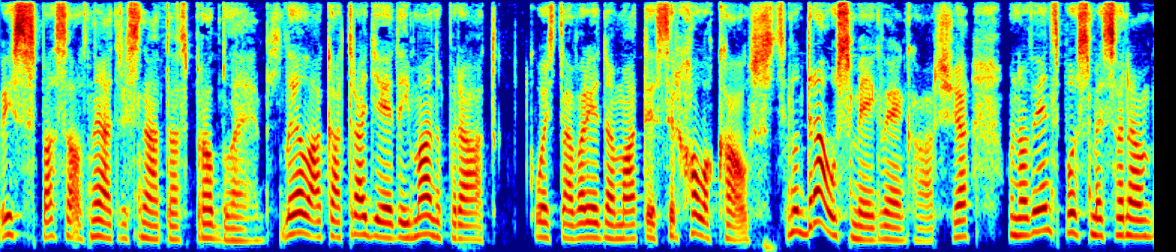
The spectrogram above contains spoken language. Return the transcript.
visas pasaules neatrisinātās problēmas. Lielākā traģēdija, manuprāt, ko es tā varu iedomāties, ir holokausts. Nu, drausmīgi vienkārši. Ja? Un no vienas puses mēs varam,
